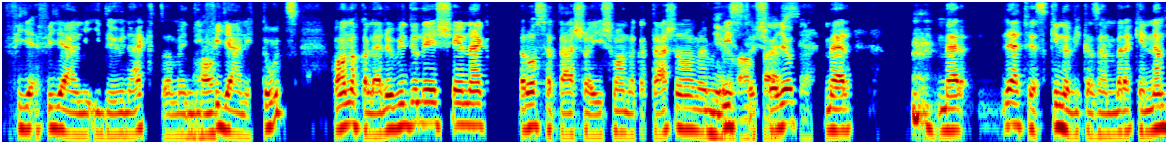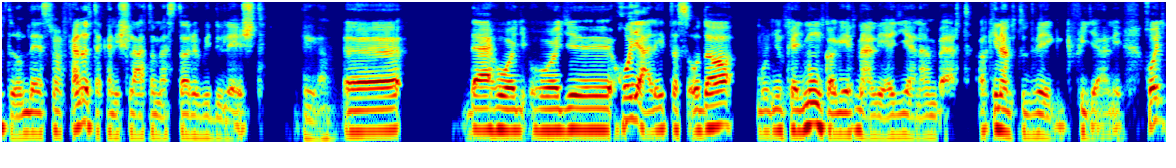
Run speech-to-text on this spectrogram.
figye, figyelmi időnek, ameddig Aha. figyelni tudsz, annak a lerövidülésének rossz hatásai is vannak a társadalomra, Nyilván, biztos persze. vagyok, mert, mert lehet, hogy ez kinövik az emberek, én nem tudom, de ezt már felnőtteken is látom ezt a rövidülést. Igen. Ö, de hogy, hogy hogy állítasz oda mondjuk egy munkagép mellé egy ilyen embert, aki nem tud végig figyelni. Hogy,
